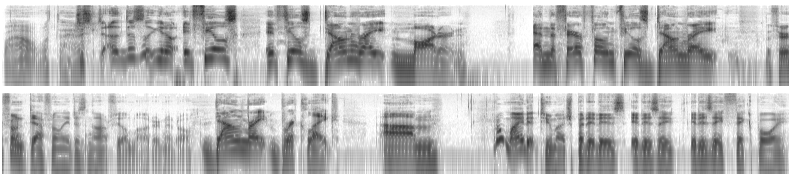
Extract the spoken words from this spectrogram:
Wow, what the heck? just uh, just you know it feels it feels downright modern, and the Fairphone feels downright the Fairphone definitely does not feel modern at all. downright brick like. Um, I don't mind it too much, but it is it is a it is a thick boy.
